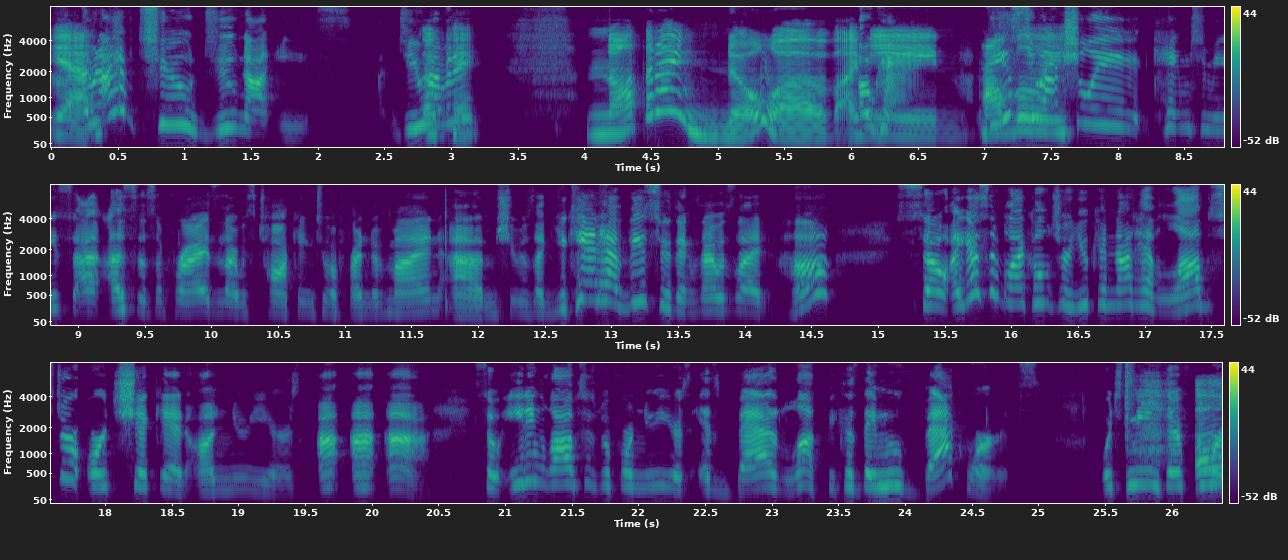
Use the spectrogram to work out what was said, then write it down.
Yeah, I mean, I have two do not eats. Do you have any? Not that I know of. I Okay. mean, probably. These two actually came to me as a surprise as I was talking to a friend of mine. Um, she was like, "You can't have these two things," and I was like, "Huh?" So I guess in Black culture, you cannot have lobster or chicken on New Year's. Uh uh uh. So eating lobsters before New Year's is bad luck because they move backwards, which means therefore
